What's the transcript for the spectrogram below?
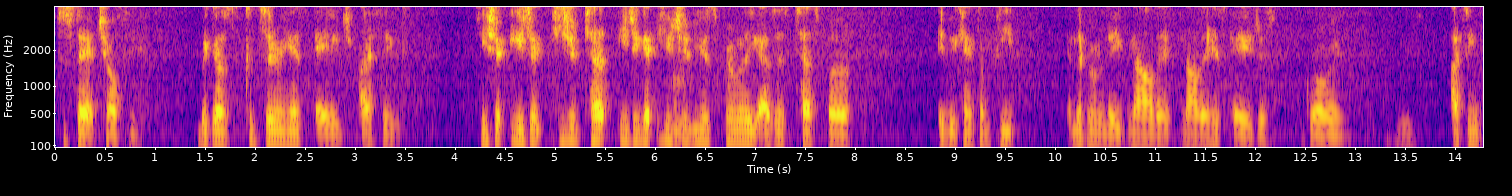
to stay at Chelsea because considering his age, I think he should he should he should te- he should get he Hmm. should use the Premier League as his test for if he can compete in the Premier League now that now that his age is growing. Hmm. I think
